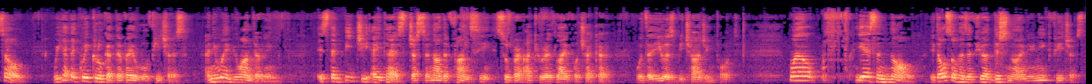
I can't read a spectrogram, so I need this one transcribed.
So, we had a quick look at the available features, and you may be wondering, is the BG8S just another fancy, super accurate LiPo checker with a USB charging port? Well, yes and no. It also has a few additional and unique features.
